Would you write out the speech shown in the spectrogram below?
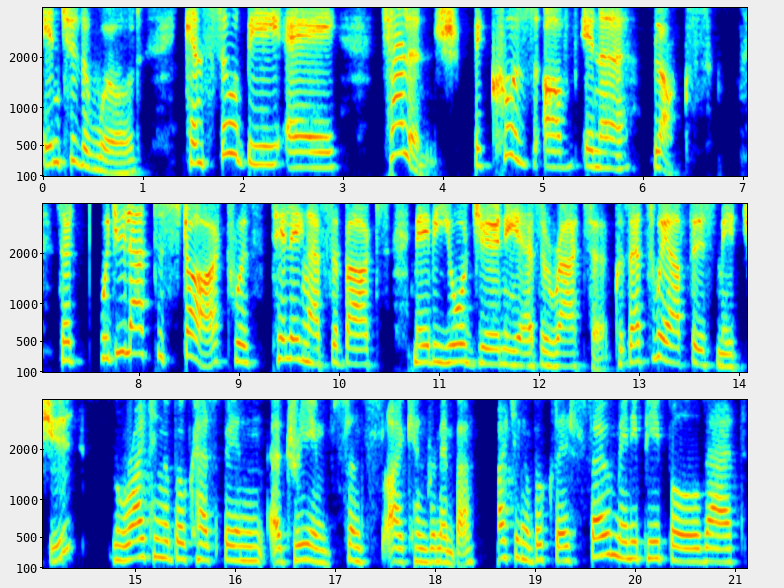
into the world can still be a challenge because of inner blocks. So, would you like to start with telling us about maybe your journey as a writer? Because that's where I first met you. Writing a book has been a dream since I can remember. Writing a book, there's so many people that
